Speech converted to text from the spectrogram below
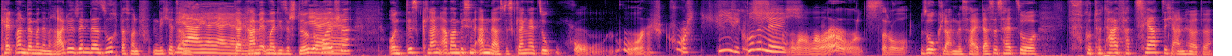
Kennt man, wenn man einen Radiosender sucht, was man nicht jetzt am. Ja, ja, ja, ja. da ja. kamen ja immer diese Störgeräusche. Ja. Und das klang aber ein bisschen anders. Das klang halt so. Ih, wie gruselig. So klang das halt. Dass es halt so total verzerrt sich anhörte.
